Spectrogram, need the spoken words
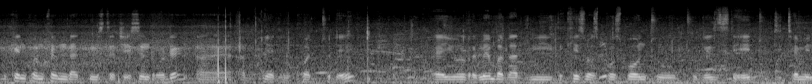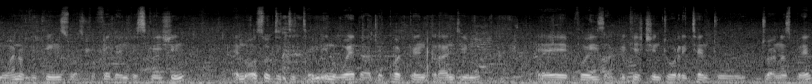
we can confirm that Mr. Jason Rohde uh, appeared in court today. Uh, you will remember that we, the case was postponed to, to this day to determine one of the things was for further investigation and also to determine whether the court can grant him uh, for his application to return to Johannesburg.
